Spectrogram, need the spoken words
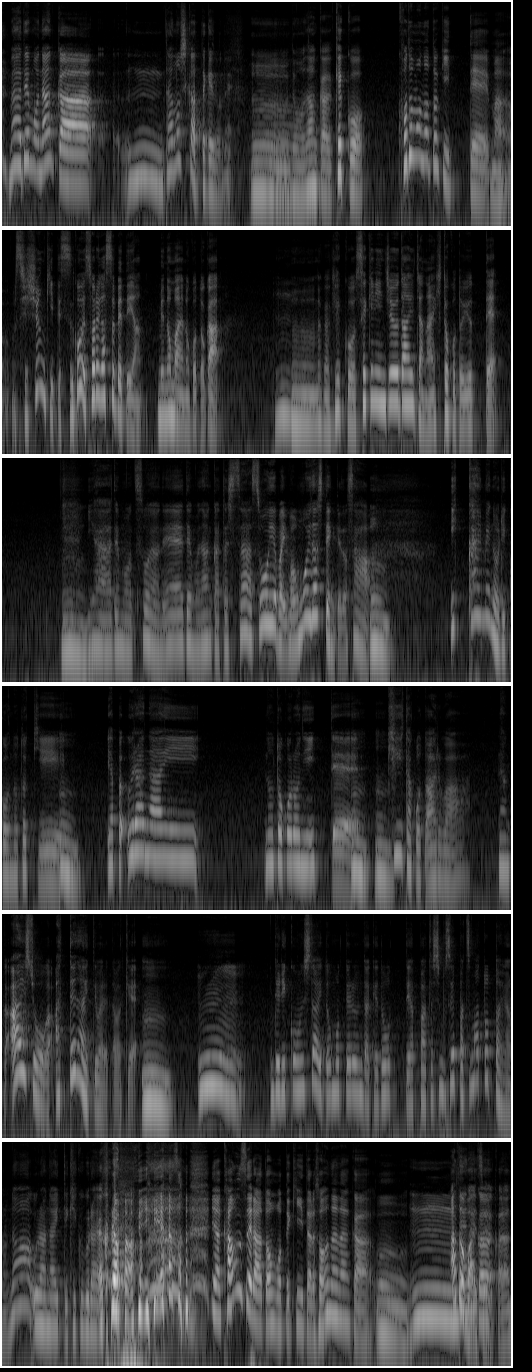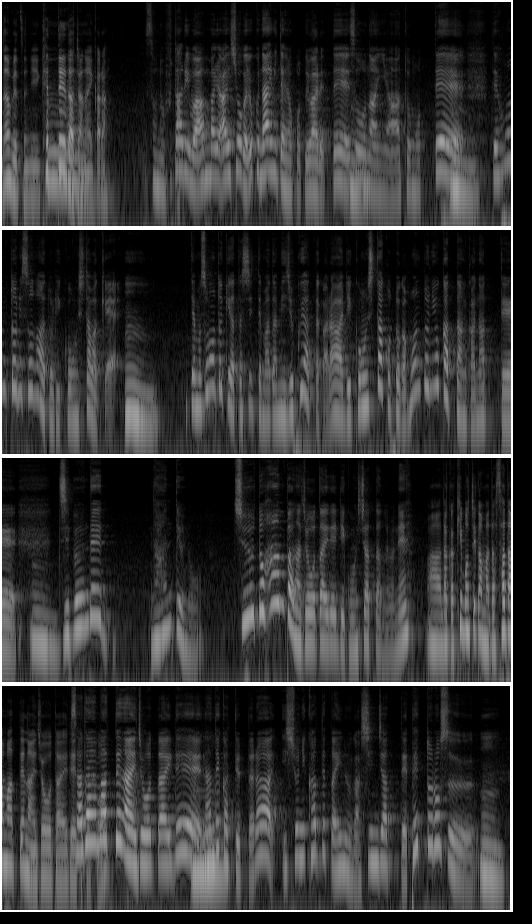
まあでもなんかうん楽しかったけどね。うんうん。でもなんか結構子供の時ってまあ思春期ってすごいそれが全てやん。目の前のことが。ううんんだから結構責任重大じゃない？一言言って。うん。いやーでもそうよね。でもなんか私さそういえば今思い出してんけどさ、うん1回目の離婚の時、うん。やっぱ占いのところに行ってうんうん。聞いたことあるわ、なんか相性が合ってないって言われたわけ。うん。うん。で離婚したいと思ってるんだけどってやっぱ私も切羽詰まっとったんやろな。占いって聞くぐらいやから。いやそいやカウンセラーと思って聞いたらそんななんかうん。うん。アドバイスやからな別に。決定打じゃないからその2人はあんまり相性が良くないみたいなこと言われて、うん。そうなんやと思って、で本当にその後離婚したわけ。うん。うんでもその時私ってまだ未熟やったから離婚したことが本当に良かったんかなってうん。自分でなんていうの中途半端な状態で離婚しちゃったのよね。あーだから気持ちがまだ定まってない状態で定まってない状態でうん。なんでかって言ったら一緒に飼ってた犬が死んじゃってペットロスうん。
